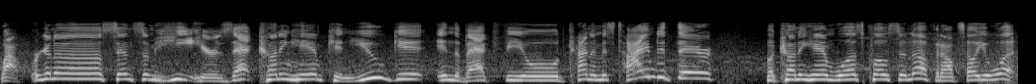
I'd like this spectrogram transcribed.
Wow, we're going to send some heat here. Zach Cunningham, can you get in the backfield? Kind of mistimed it there, but Cunningham was close enough. And I'll tell you what,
